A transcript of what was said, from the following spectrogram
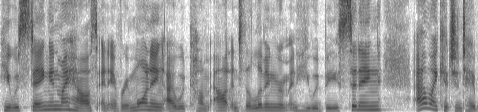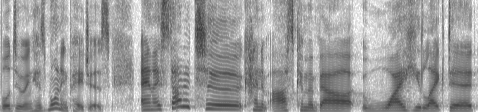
he was staying in my house, and every morning I would come out into the living room and he would be sitting at my kitchen table doing his morning pages. And I started to kind of ask him about why he liked it.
